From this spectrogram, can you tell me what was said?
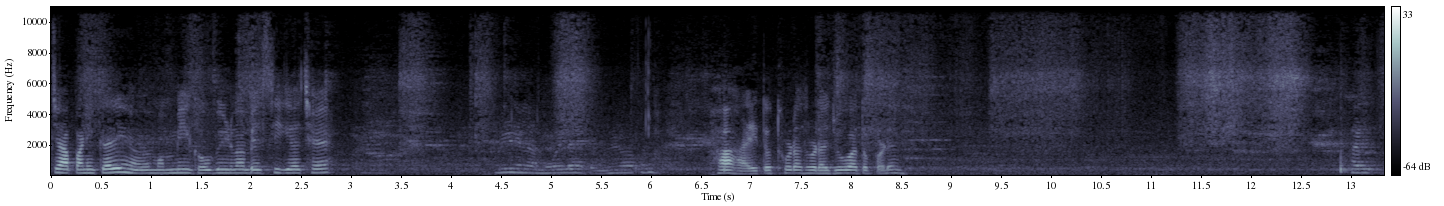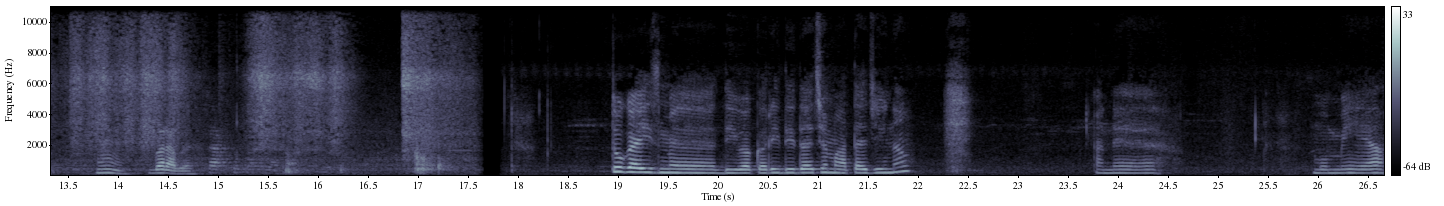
ચા પાણી કરીને હવે મમ્મી ઘઉં વીણવા બેસી ગયા છે. હા હા, એ તો થોડા થોડા જોવા તો પડે ને. હમ, બરાબર. તો ગાઈઝ મેં દીવા કરી દીધા છે માતાજીના. અને મમ્મી આ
